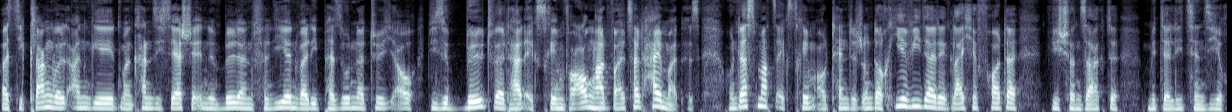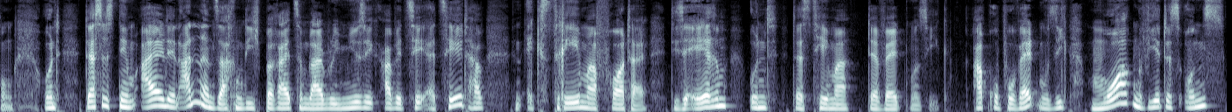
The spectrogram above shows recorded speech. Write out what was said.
was die Klangwelt angeht. Man kann sich sehr schnell in den Bildern verlieren, weil die Person natürlich auch diese Bildwelt halt extrem vor Augen hat, weil es halt Heimat ist. Und das macht es extrem authentisch. Und auch hier wieder der gleiche Vorteil, wie ich schon sagte, mit der Lizenzierung. Und das ist neben all den anderen Sachen, die ich bereits im Library Music ABC erzählt habe, ein extremer Vorteil. Diese Ehren und das Thema der Weltmusik. Apropos Weltmusik, morgen wird es uns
